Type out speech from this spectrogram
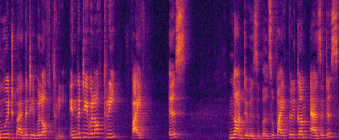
do it by the table of 3 in the table of 3 5 is not divisible. So 5 will come as it is.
